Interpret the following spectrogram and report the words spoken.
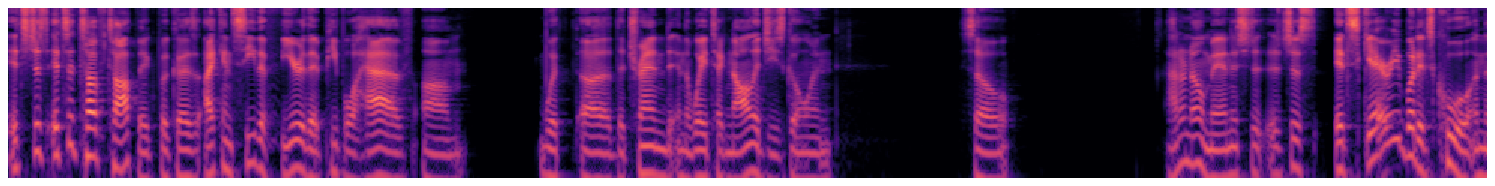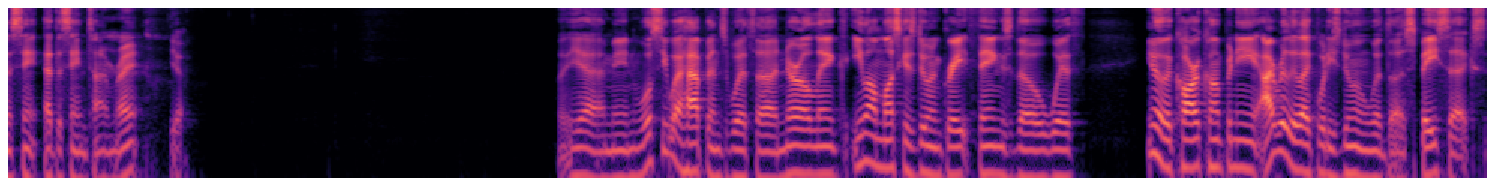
It's just it's a tough topic because I can see the fear that people have um, with uh, the trend and the way technology's going. So I don't know, man. It's just, it's just it's scary, but it's cool in the same at the same time, right? Yeah. I mean, we'll see what happens with uh, Neuralink. Elon Musk is doing great things though with you know the car company. I really like what he's doing with uh, SpaceX.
